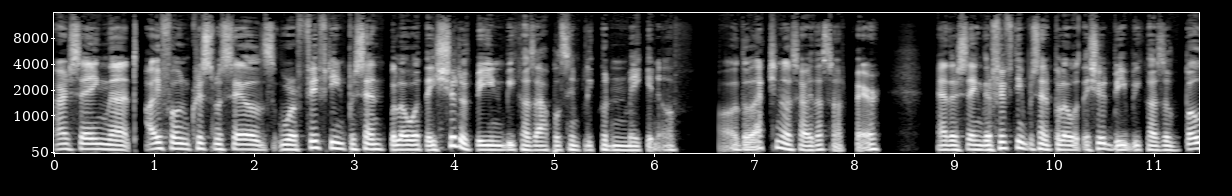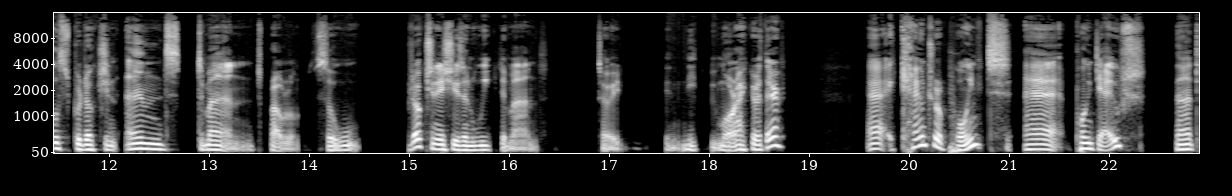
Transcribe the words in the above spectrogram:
are saying that iPhone Christmas sales were 15% below what they should have been because Apple simply couldn't make enough. Although, actually, no, sorry, that's not fair. Uh, they're saying they're 15% below what they should be because of both production and demand problems. So, production issues and weak demand. Sorry, need to be more accurate there. Uh, counterpoint uh, point out that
